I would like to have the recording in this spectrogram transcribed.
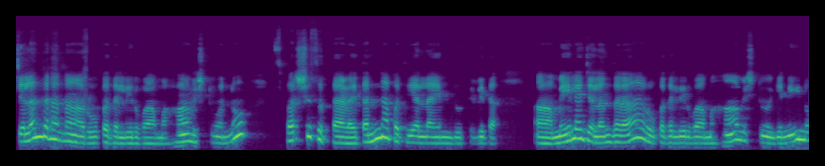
ಜಲಂಧರನ ರೂಪದಲ್ಲಿರುವ ಮಹಾವಿಷ್ಣುವನ್ನು ಸ್ಪರ್ಶಿಸುತ್ತಾಳೆ. ತನ್ನ ಪತಿಯಲ್ಲ ಎಂದು ತಿಳಿದ ಮೇಲೆ ಜಲಂಧರ ರೂಪದಲ್ಲಿರುವ ಮಹಾವಿಷ್ಣುವಿಗೆ ನೀನು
